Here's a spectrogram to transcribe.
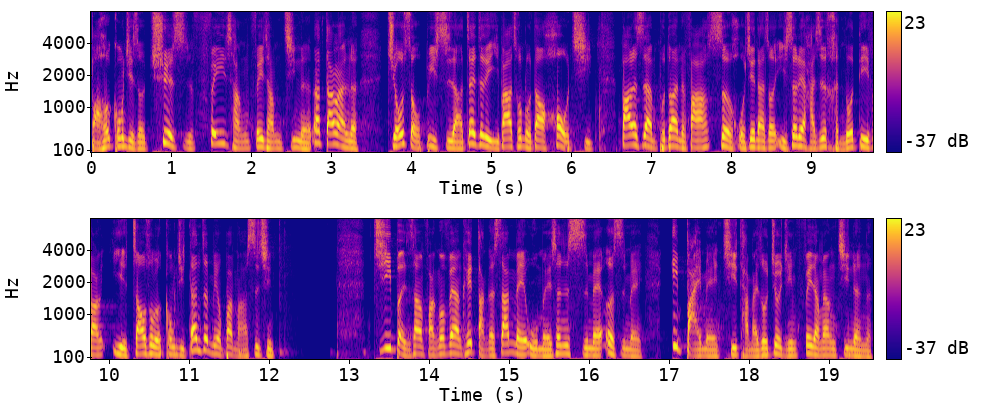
饱和攻击的时候，确实非常非常惊人。那当然了，久守必失啊，在这个以巴冲突到后期，巴勒斯坦不断的发射火箭弹的时候，以色列还是很多地方也遭受了攻击，但这没有办法的事情。基本上反攻非常可以挡个三枚、五枚，甚至十枚、二十枚、一百枚。其实坦白说，就已经非常非常惊人了。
